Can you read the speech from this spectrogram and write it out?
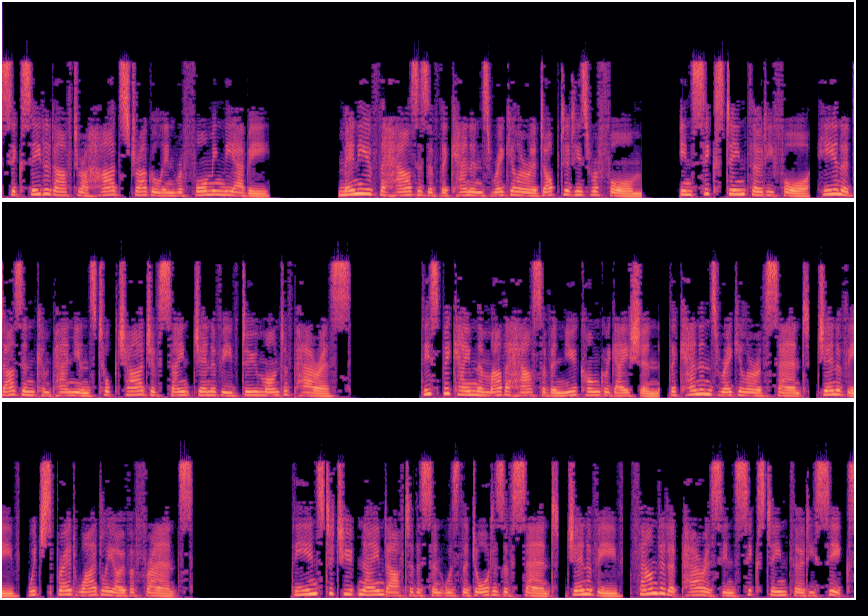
succeeded after a hard struggle in reforming the abbey. Many of the houses of the canons regular adopted his reform. In 1634, he and a dozen companions took charge of Saint Geneviève du Mont of Paris. This became the mother house of a new congregation, the Canons Regular of Sainte, Geneviève, which spread widely over France. The institute named after the saint was the Daughters of Sainte, Geneviève, founded at Paris in 1636,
